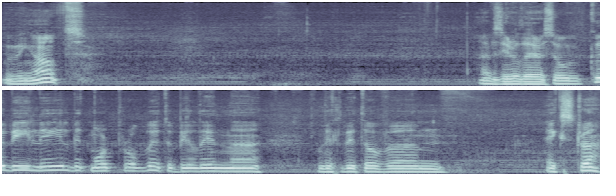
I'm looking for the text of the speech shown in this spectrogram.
moving out, I have zero there. So it could be a little bit more probably to build in a little bit of um, extra,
